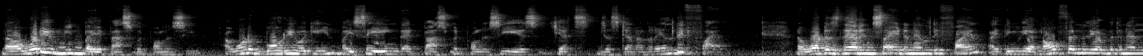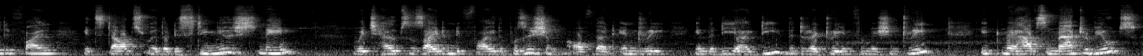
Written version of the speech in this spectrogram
Now, what do you mean by a password policy? I want to bore you again by saying that password policy is just, just another LDIF file. Now, what is there inside an LDIF file? I think we are now familiar with an LDIF file. It starts with a distinguished name, which helps us identify the position of that entry in the DIT, the directory information tree. It may have some attributes.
